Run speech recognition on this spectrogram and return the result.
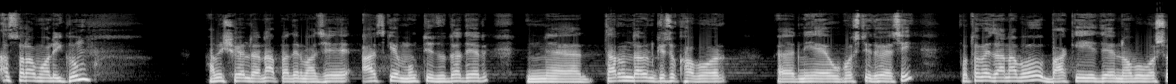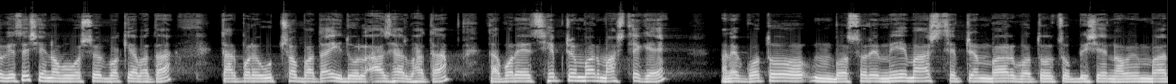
আসসালামু আলাইকুম। আমি সোহেল রানা, আপনাদের মাঝে আজকে মুক্তিযোদ্ধাদের দারুণ দারুণ কিছু খবর নিয়ে উপস্থিত হয়েছি। প্রথমে জানাব, বাকি যে নববর্ষ গেছে, সেই নববর্ষের বকেয়া ভাতা, তারপরে উৎসব ভাতা ঈদ উল আজহার ভাতা, তারপরে সেপ্টেম্বর মাস থেকে মানে গত বছরে মে মাস, সেপ্টেম্বর, গত চব্বিশে নভেম্বর,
